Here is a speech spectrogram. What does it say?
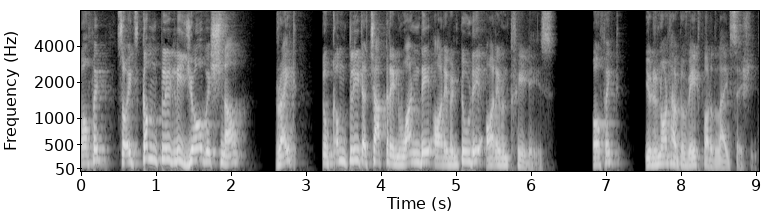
Perfect. So it's completely your wish now, right? To complete a chapter in one day or even two days or even three days. Perfect. You do not have to wait for the live sessions.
